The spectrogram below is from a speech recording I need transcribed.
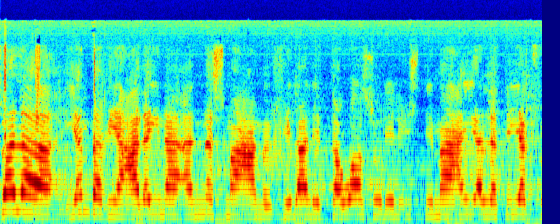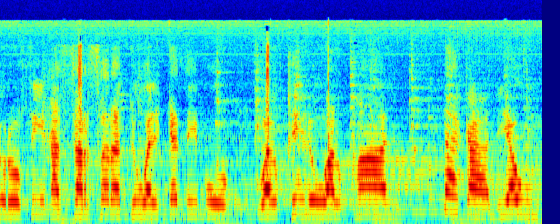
فلا ينبغي علينا أن نسمع من خلال التواصل الاجتماعي التي يكثر فيها الثرثرة والكذب والقيل والقال هناك اليوم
